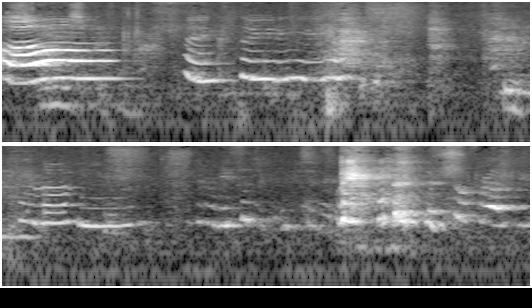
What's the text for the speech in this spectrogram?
Oh, thanks. I love you. I'm so proud of you.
